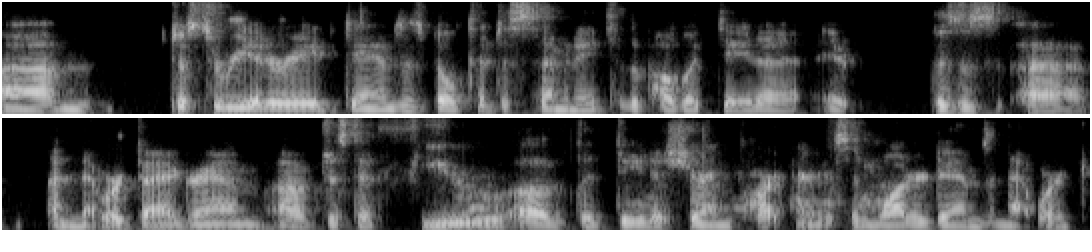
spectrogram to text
Um, just to reiterate, DAMS is built to disseminate to the public data. It, this is uh, a network diagram of just a few of the data sharing partners in Water Dams Network.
